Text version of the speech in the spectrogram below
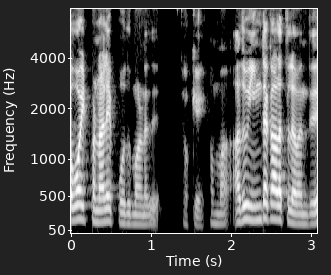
அவாய்ட் பண்ணாலே போதுமானது. ஓகே ஆமாம் அதுவும் இந்த காலத்தில் வந்து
